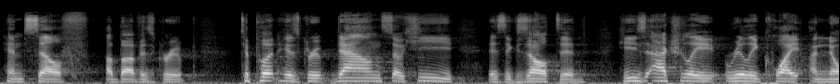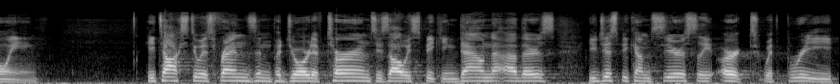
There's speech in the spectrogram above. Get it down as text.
himself above his group, to put his group down so he is exalted. He's actually really quite annoying. He talks to his friends in pejorative terms. He's always speaking down to others. You just become seriously irked with Bree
